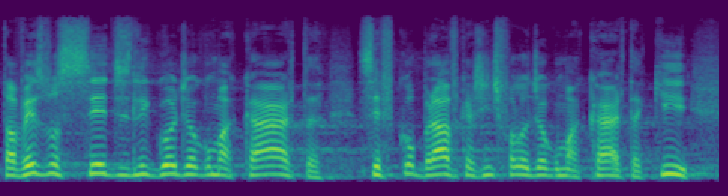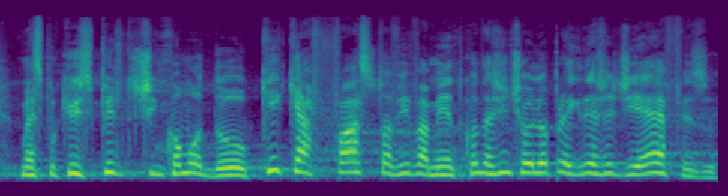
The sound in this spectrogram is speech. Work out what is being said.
Talvez você desligou de alguma carta, você ficou bravo que a gente falou de alguma carta aqui, mas porque o Espírito te incomodou. O que, que afasta o avivamento? Quando a gente olhou para a igreja de Éfeso,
